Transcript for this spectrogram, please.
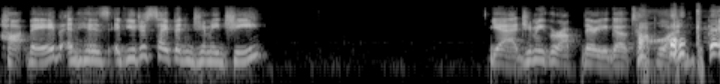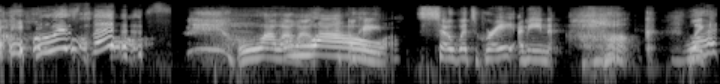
hot babe. And Mhm. his, if you just type in Jimmy G, yeah, Jimmy Garoppolo. There you go. Top one. Okay, who is this? Wow, wow, wow. Wow. Okay. So what's great? I mean, hunk. What Like,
